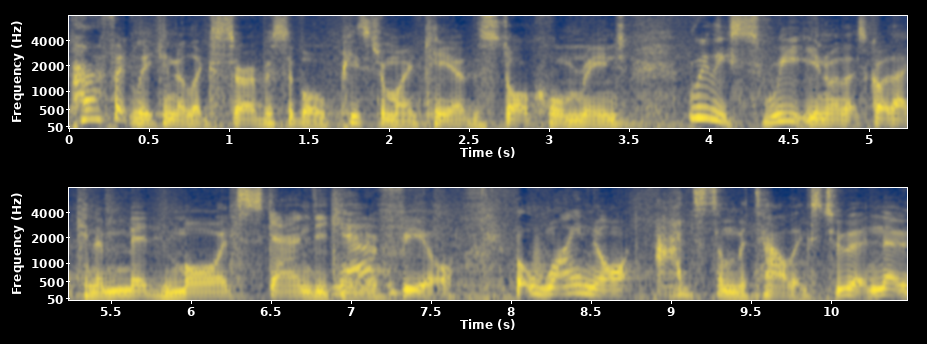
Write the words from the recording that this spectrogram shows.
perfectly kind of like serviceable piece from IKEA, the Stockholm range. Really sweet, you know, that's got that kind of mid-mod, Scandi kind of feel. But why not add some metallics to it? Now,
